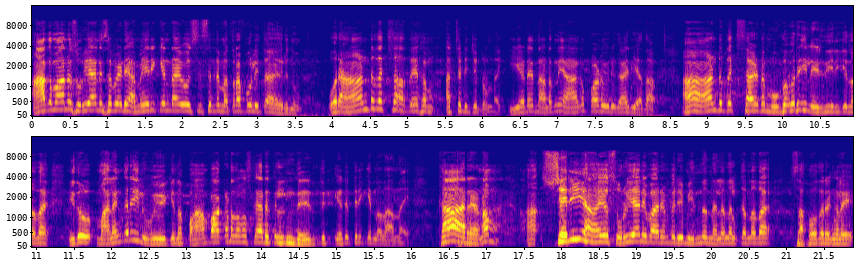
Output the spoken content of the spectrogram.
ആഗമാന സുറിയാനി സഭയുടെ അമേരിക്കൻ ഡയോസിസിന്റെ മെത്രാപ്പോലിത്ത ആയിരുന്നു ഒരാണ്ട് തെക്സ അദ്ദേഹം അച്ചടിച്ചിട്ടുണ്ട്. ഈയിടെ നടന്ന ആകപ്പാട് ഒരു കാര്യം അതാ. ആ ആണ്ട് തെക്സയുടെ മുഖവരിയിൽ എഴുതിയിരിക്കുന്നത് ഇത് മലങ്കരയിൽ ഉപയോഗിക്കുന്ന പാമ്പാക്കട നമസ്കാരത്തിൽ നിന്ന് എടുത്തിരിക്കുന്നതാണ്. കാരണം ശരിയായ സുറിയാനി പാരമ്പര്യം ഇന്ന് നിലനിൽക്കുന്നത് സഹോദരങ്ങളെ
